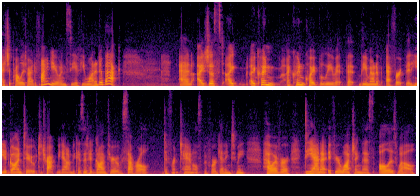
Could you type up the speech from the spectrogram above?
I should probably try to find you and see if you wanted it back. And I just, I, I couldn't, I couldn't quite believe it that the amount of effort that he had gone to to track me down because it had gone through several different channels before getting to me. However, Deanna, if you're watching this, all is well.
